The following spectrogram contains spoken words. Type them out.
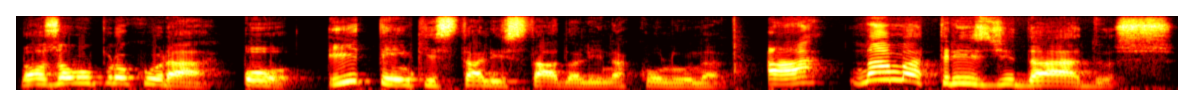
Nós vamos procurar o item que está listado ali na coluna A, na matriz de dados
